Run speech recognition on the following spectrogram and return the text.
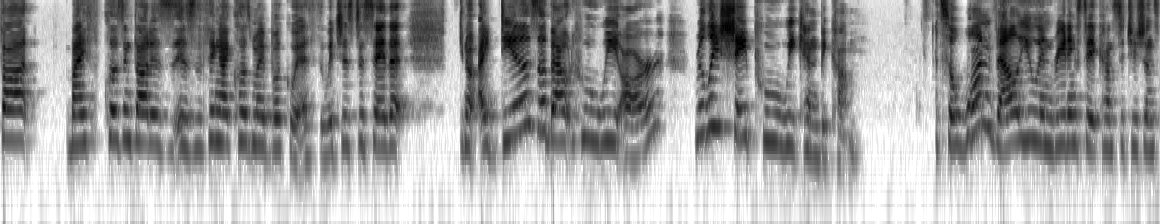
thought, my closing thought is, is the thing I close my book with, which is to say that you know, ideas about who we are really shape who we can become. So, one value in reading state constitutions,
